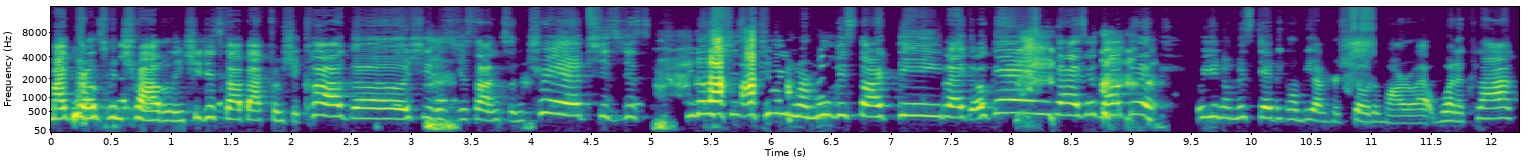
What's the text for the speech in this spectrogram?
my girl's been traveling. She just got back from Chicago. She was just on some trips. She's just, you know, she's doing her movie star thing. Like, okay, you guys, it's all good. But you know, Miss Debbie gonna be on her show tomorrow at one o'clock.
